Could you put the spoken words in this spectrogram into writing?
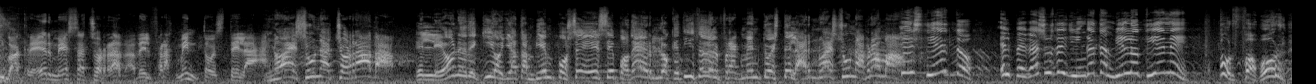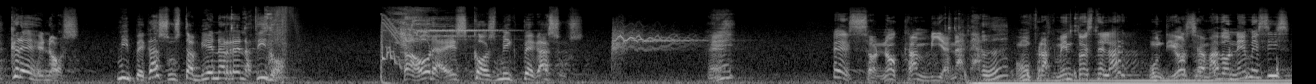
iba a creerme esa chorrada del fragmento estelar? ¡No es una chorrada! El Leone de Kioya también posee ese poder. Lo que dice del fragmento estelar no es una broma. ¡Es cierto! El Pegasus de Jinga también lo tiene. Por favor, créenos. Mi Pegasus también ha renacido. Ahora es Cosmic Pegasus. ¿Eh? Eso no cambia nada. ¿Eh? ¿Un fragmento estelar? ¿Un dios llamado Némesis?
